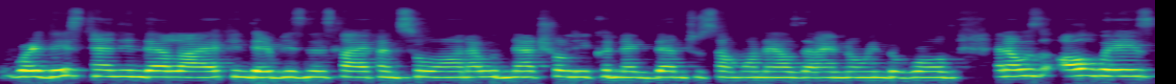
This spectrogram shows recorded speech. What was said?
where they stand in their life, in their business life, and so on. I would naturally connect them to someone else that I know in the world. And I was always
